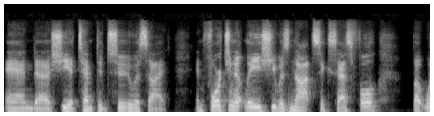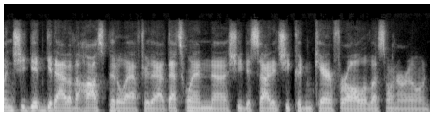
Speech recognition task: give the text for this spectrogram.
and uh, she attempted suicide and fortunately she was not successful but when she did get out of the hospital after that, that's when uh, she decided she couldn't care for all of us on her own.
